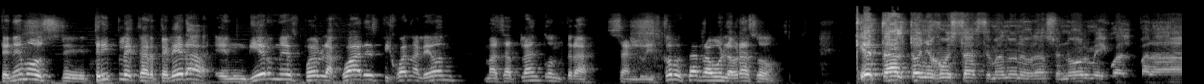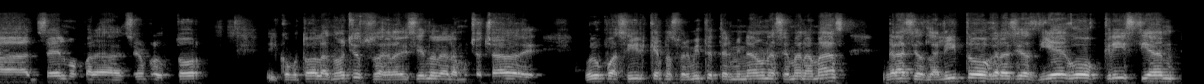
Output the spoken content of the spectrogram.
Tenemos eh, triple cartelera en viernes, Puebla Juárez, Tijuana León, Mazatlán contra San Luis. ¿Cómo estás, Raúl? Abrazo. ¿Qué tal, Toño? ¿Cómo estás? Te mando un abrazo enorme, igual para Anselmo, para el señor productor, y como todas las noches, pues agradeciéndole a la muchachada de Grupo Asir que nos permite terminar una semana más. Gracias, Lalito, gracias, Diego, Cristian,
